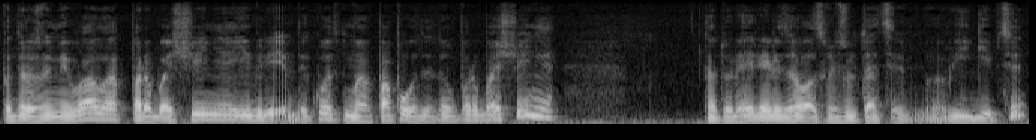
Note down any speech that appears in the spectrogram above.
подразумевала порабощение евреев. Так вот, по поводу этого порабощения, которое реализовалось в результате в Египте,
